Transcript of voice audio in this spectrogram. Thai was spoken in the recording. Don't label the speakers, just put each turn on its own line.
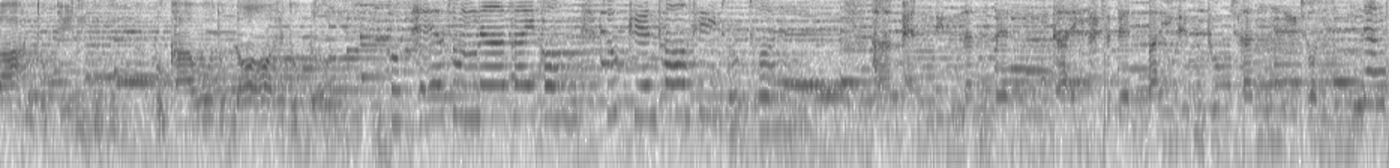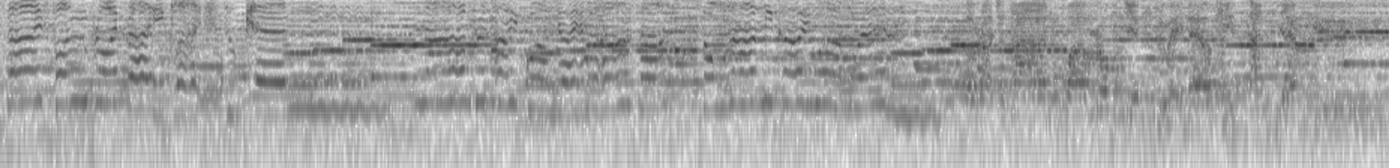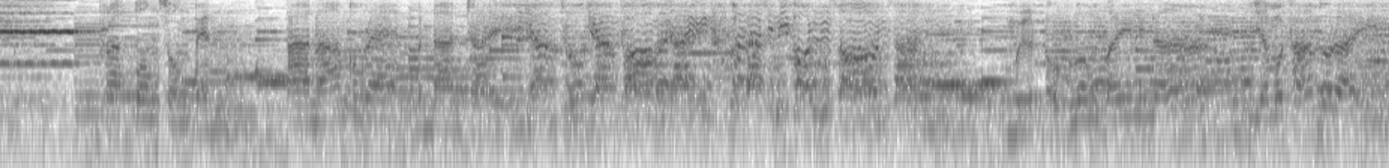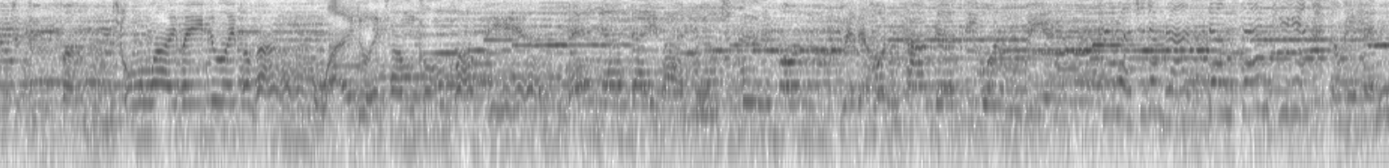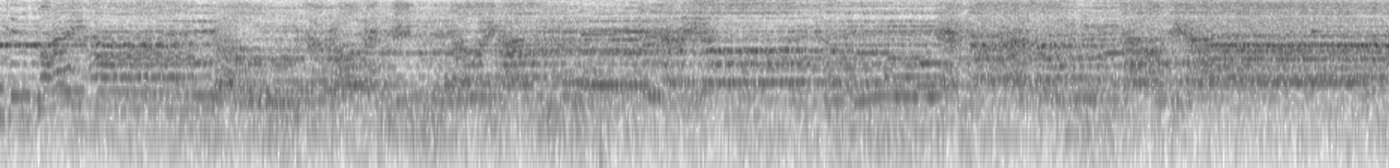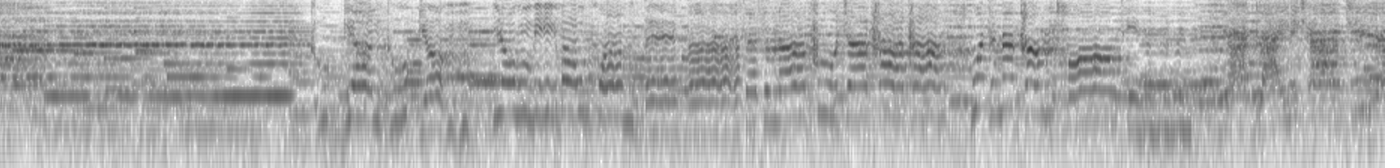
บ้านทุกถิ่นภูเขาทุกดอยทุกดง
หุบเหวทุ่งนาไพรพง ทุกเขื่อนคลองที่ทุกทน หากแผ่นดินนั้นเป็นไทยเสด็จไปถึงทุกชั้น ทรงเป็
นตาน้ำของแรงบันดาลใจ
ยามทุกยามท้อเมื่อใดพระราชินิพนธ์สอนสั่ง
เมื่อตกลงไปในน้ำอย่าหมดถามเมื่อไร จะถึงฟัง จงว่ายไปด้วยพลังว่ายด้วยธรรมของความ should embrace. ความแตกต่าง
ศาสนาผู้จาท่าทาง วัฒนธรรมท้องถิ่น หลากหลายในชาติเชื้อ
